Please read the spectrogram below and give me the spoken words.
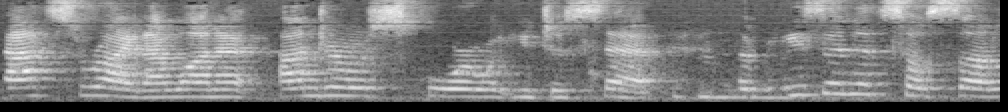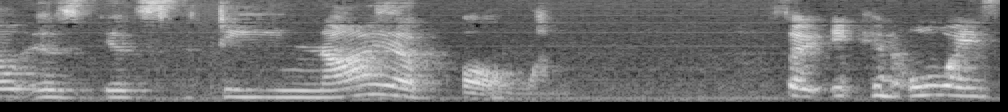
That's right. I want to underscore what you just said. Mm-hmm. The reason it's so subtle is it's deniable. So it can always,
